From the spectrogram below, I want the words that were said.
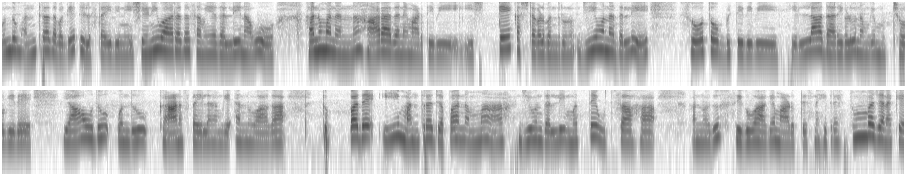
ಒಂದು ಮಂತ್ರದ ಬಗ್ಗೆ ತಿಳಿಸ್ತಾ ಇದ್ದೀನಿ. ಶನಿವಾರದ ಸಮಯದಲ್ಲಿ ನಾವು ಹನುಮನನ್ನು ಆರಾಧನೆ ಮಾಡ್ತೀವಿ. ಎಷ್ಟೇ ಕಷ್ಟಗಳು ಬಂದರೂ ಜೀವನದಲ್ಲಿ ಸೋತೋಗ್ಬಿಟ್ಟಿದ್ದೀವಿ ಎಲ್ಲ ದಾರಿಗಳು ನಮಗೆ ಮುಚ್ಚೋಗಿದೆ. ಯಾವುದು ಒಂದು ಕಾಣಿಸ್ತಾ ಇಲ್ಲ ನಮಗೆ ಅನ್ನುವಾಗ ತಪ್ಪದೆ ಈ ಮಂತ್ರ ಜಪ ನಮ್ಮ ಜೀವನದಲ್ಲಿ ಮತ್ತೆ ಉತ್ಸಾಹ ಅನ್ನೋದು ಸಿಗುವ ಹಾಗೆ ಮಾಡುತ್ತೆ ಸ್ನೇಹಿತರೆ. ತುಂಬ ಜನಕ್ಕೆ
